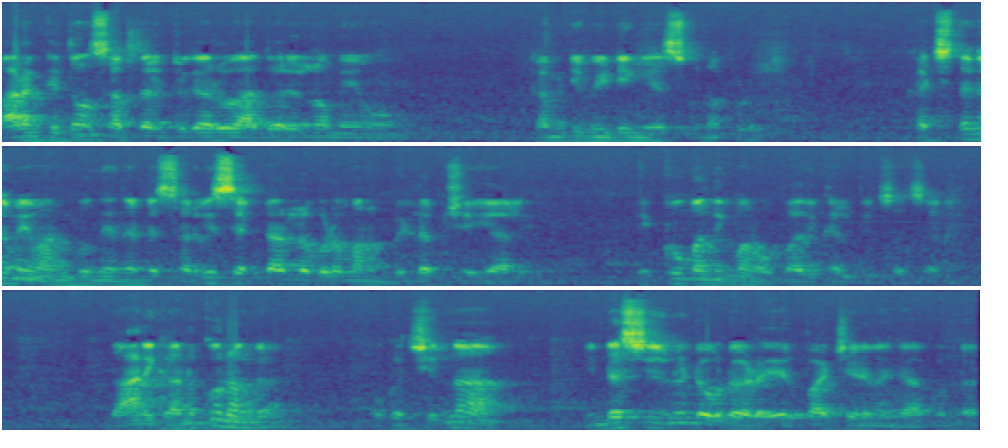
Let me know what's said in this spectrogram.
వారం క్రితం సబ్ కలెక్టర్ గారు ఆధ్వర్యంలో మేము కమిటీ మీటింగ్ చేసుకున్నప్పుడు ఖచ్చితంగా మేము అనుకుంది ఏంటంటే సర్వీస్ సెక్టార్లో కూడా మనం బిల్డప్ చేయాలి. ఎక్కువ మందికి మనం ఉపాధి కల్పించవచ్చు అని. దానికి అనుగుణంగా ఒక చిన్న ఇండస్ట్రీ యూనిట్ ఒకటి ఏర్పాటు చేయడమే కాకుండా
